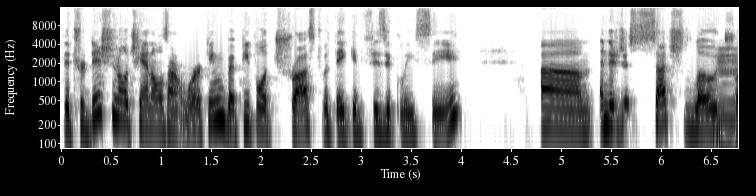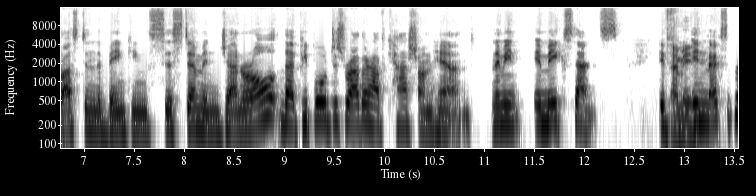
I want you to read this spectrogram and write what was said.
the traditional channels aren't working, but people trust what they could physically see. Um, and there's just such low mm. trust in the banking system in general that people would just rather have cash on hand. And I mean, it makes sense. If I mean, in Mexico,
